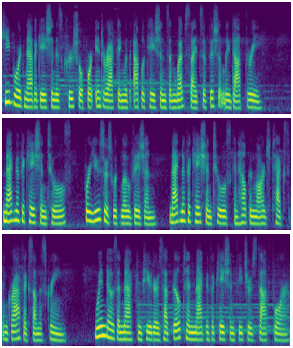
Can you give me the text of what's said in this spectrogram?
Keyboard navigation is crucial for interacting with applications and websites efficiently. 3. Magnification tools. For users with low vision, magnification tools can help enlarge text and graphics on the screen. Windows and Mac computers have built in magnification features. 4.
